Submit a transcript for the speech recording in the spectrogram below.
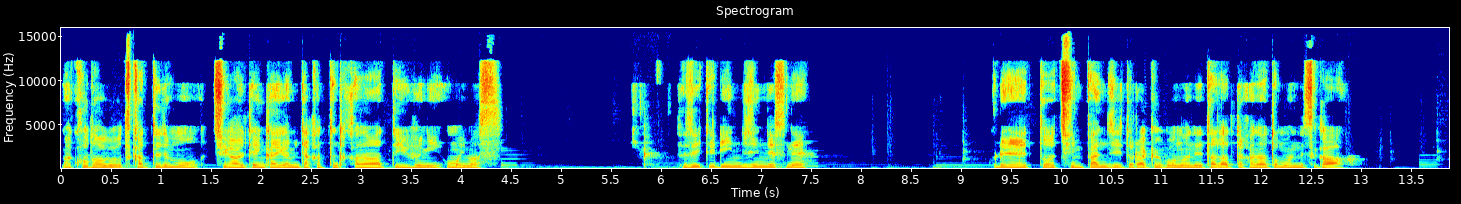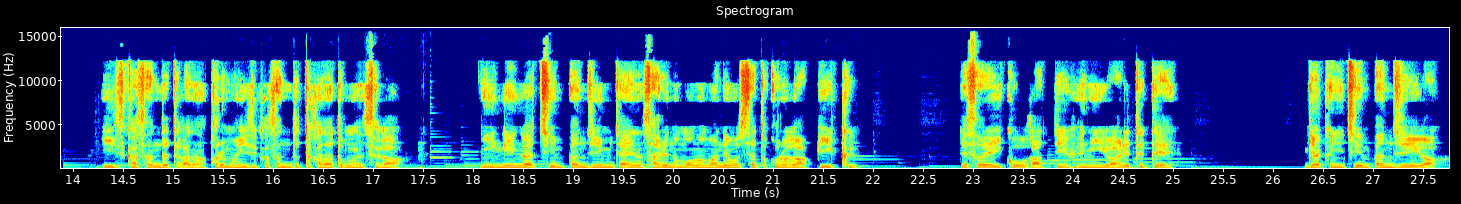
まあ、小道具を使ってでも違う展開が見たかったのかなっていうふうに思います。続いて隣人ですね。これ、えっと、チンパンジーと落語のネタだったかなと思うんですが、飯塚さんだったかな？これも飯塚さんだったかなと思うんですが、人間がチンパンジーみたいな猿のモノマネをしたところがピーク。で、それ以降がっていう風に言われてて、逆にチンパンジーが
